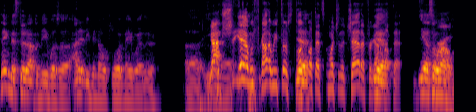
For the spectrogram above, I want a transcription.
thing that stood out to me was uh, I didn't even know Floyd Mayweather. Uh, even, Yeah, uh, Yeah, we forgot. We talked Yeah. about that so much in the chat. I forgot Yeah. about that. yeah. So bro.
